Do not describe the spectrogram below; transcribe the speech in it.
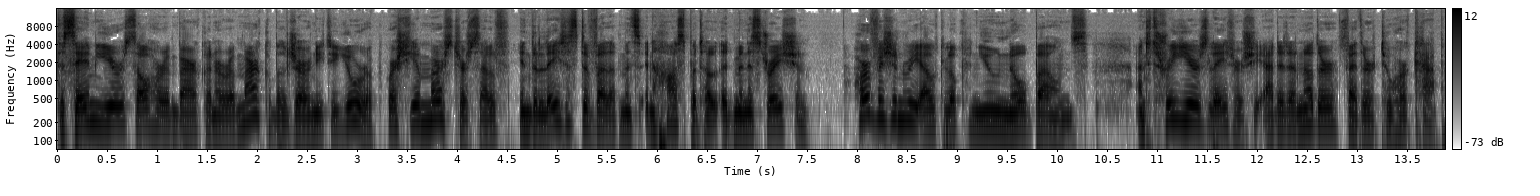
The same year saw her embark on a remarkable journey to Europe, where she immersed herself in the latest developments in hospital administration. Her visionary outlook knew no bounds, and three years later she added another feather to her cap.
